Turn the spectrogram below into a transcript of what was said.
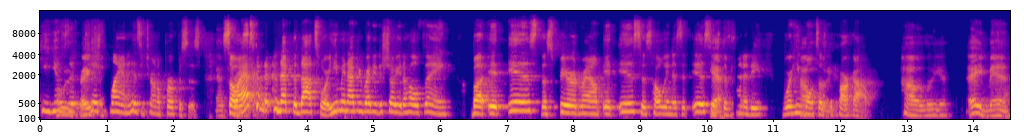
He uses it for His plan and His eternal purposes. That's So right. ask Him to connect the dots for you. He may not be ready to show you the whole thing, but it is the spirit realm. It is His holiness. It is His Yes. divinity where He wants us to park out. Hallelujah. Amen.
